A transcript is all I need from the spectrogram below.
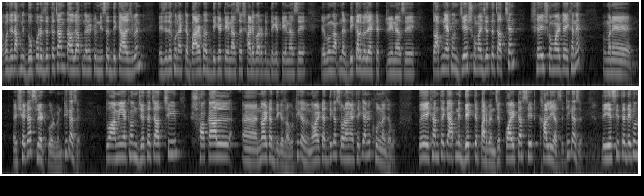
এখন যদি আপনি দুপুরে যেতে চান, তাহলে আপনারা একটু নিচের দিকে আসবেন। এই যে দেখুন, একটা বারোটার দিকে ট্রেন আছে, সাড়ে বারোটার দিকে ট্রেন আছে, এবং আপনার বিকালবেলা একটা ট্রেন আছে। তো আপনি এখন যে সময় যেতে চাচ্ছেন, সেই সময়টা এখানে মানে সেটা সিলেক্ট করবেন, ঠিক আছে? তো আমি এখন যেতে চাচ্ছি সকাল নয়টার দিকে যাব, ঠিক আছে? নয়টার দিকে চোরাঙ্গাই থেকে আমি খুলনা যাব। তো এখান থেকে আপনি দেখতে পারবেন যে কয়টা সিট খালি আছে, ঠিক আছে? তো এসিতে দেখুন,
